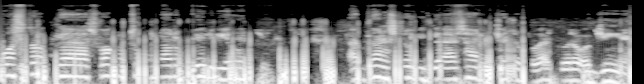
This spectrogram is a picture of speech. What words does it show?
What's up guys? Welcome to another video. I'm gonna show you guys how to catch a black widow again.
